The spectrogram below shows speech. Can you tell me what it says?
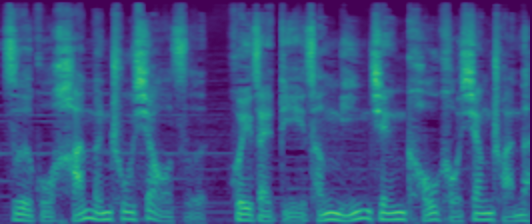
自古寒门出孝子会在底层民间口口相传呢？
